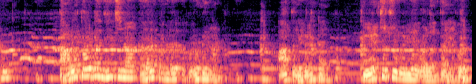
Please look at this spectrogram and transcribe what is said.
ఎవరాతడు తాళ్ళతో బంధించిన కదలక మెదలక పొరుండినాడు. అతని వెంట ఏడ్చుచూ వెళ్ళే వాళ్ళంతా ఎవరు?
